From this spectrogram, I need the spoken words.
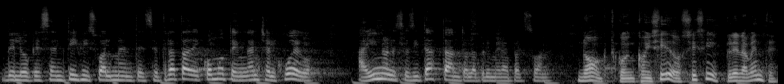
de lo que sentís visualmente, se trata de cómo te engancha el juego. Ahí no necesitas tanto la primera persona. No, co- coincido, sí, sí, plenamente.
